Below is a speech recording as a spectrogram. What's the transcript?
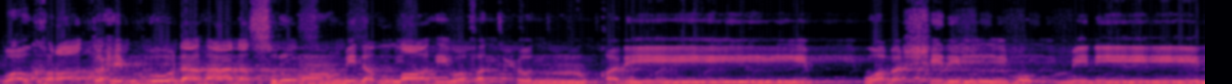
وأخرى تحبونها نصر من الله وفتح قريب وبشر المؤمنين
